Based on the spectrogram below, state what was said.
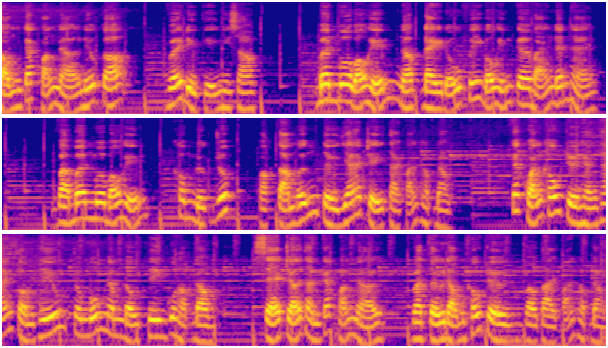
cộng các khoản nợ nếu có, với điều kiện như sau. Bên mua bảo hiểm nộp đầy đủ phí bảo hiểm cơ bản đến hạn và bên mua bảo hiểm không được rút hoặc tạm ứng từ giá trị tài khoản hợp đồng. Các khoản khấu trừ hàng tháng còn thiếu trong 4 năm đầu tiên của hợp đồng sẽ trở thành các khoản nợ và tự động khấu trừ vào tài khoản hợp đồng.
